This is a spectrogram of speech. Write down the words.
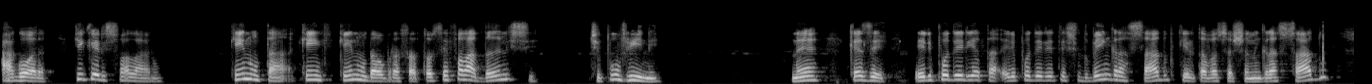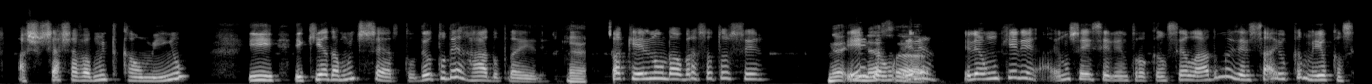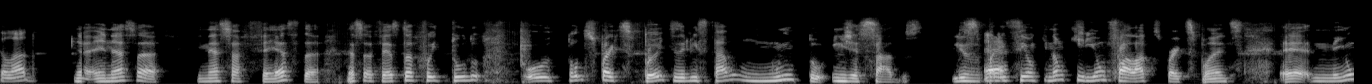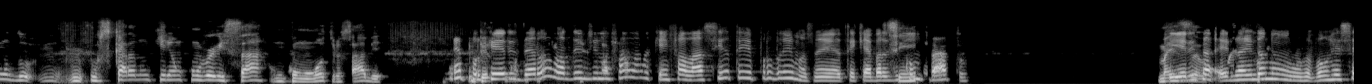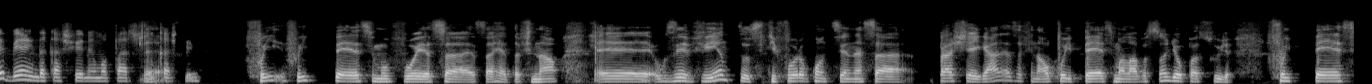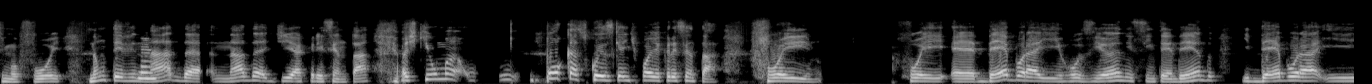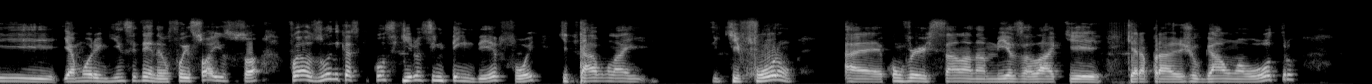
Agora, o que que eles falaram? Quem não tá, quem, quem não dá o braço a torcer, fala, dane-se, tipo o Vini, né? Quer dizer, ele poderia tá, ele poderia ter sido bem engraçado, porque ele estava se achando engraçado, ach- se achava muito calminho e, e que ia dar muito certo. Deu tudo errado para ele. é. Só que ele não dá o braço a torcer. Né, E Ele é um, ele nessa, é, ele é um que ele, eu não sei se ele entrou cancelado, mas ele saiu meio cancelado. É, E nessa, e nessa festa, nessa festa foi tudo, o- todos os participantes, eles estavam muito engessados. Eles É, pareciam que não queriam falar com os participantes, é, nenhum do, os caras não queriam conversar um com o outro, sabe? é porque pelo- eles deram a ordem de não falar. Quem falasse ia ter problemas, né? Ia ter quebra de Sim, contrato. E mas eles, uh, eles ainda não vão receber ainda cachê, né? Uma parte do é, cachê. foi, foi péssimo, foi essa, essa reta final. É, os eventos que foram acontecendo nessa para chegar nessa final foi péssimo, a lavação de roupa suja foi péssimo, foi, não teve É. nada nada de acrescentar. Acho que uma poucas coisas que a gente pode acrescentar. Foi foi é, Débora e Rosiane se entendendo, e Débora e, e a Moranguinho se entendendo. Foi só isso, só. Foi as únicas que conseguiram se entender, foi, que estavam lá, e, que foram é, conversar lá na mesa lá, que, que era para julgar um ao outro,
